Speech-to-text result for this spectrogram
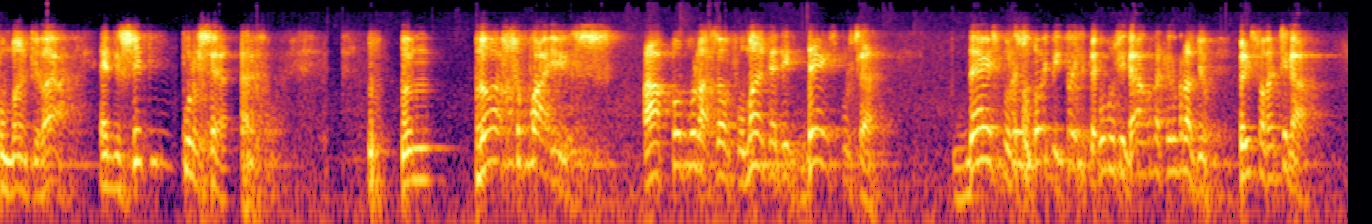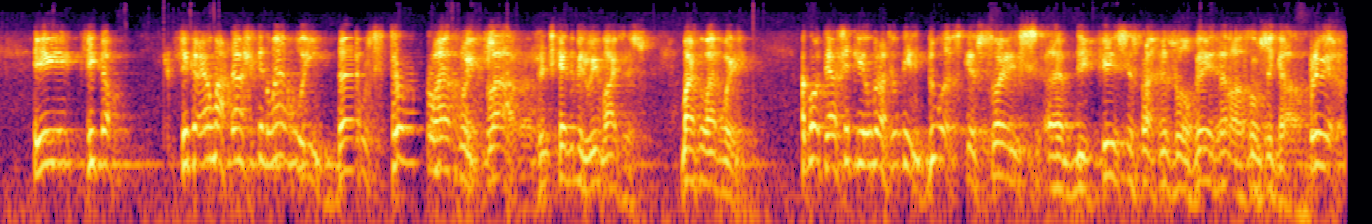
fumante lá é de 5%. No nosso país, a população fumante é de 10%. 10% são 2 milhões que pegam cigarros aqui no Brasil, principalmente cigarro. E fica, fica, é uma taxa que não é ruim. 10% não é ruim, claro, a gente quer diminuir mais isso, mas não é ruim. Acontece que o Brasil tem duas questões é, difíceis para resolver em relação ao cigarro. Primeiro,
